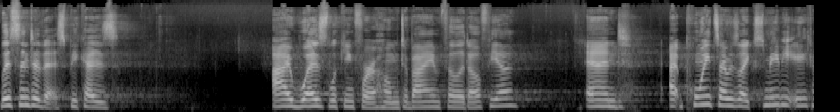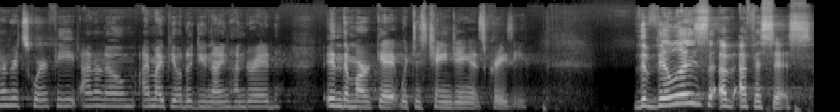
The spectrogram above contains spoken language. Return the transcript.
listen to this because I was looking for a home to buy in Philadelphia. And at points, I was like, so maybe 800 square feet. I don't know. I might be able to do 900 in the market, which is changing. It's crazy. The villas of Ephesus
